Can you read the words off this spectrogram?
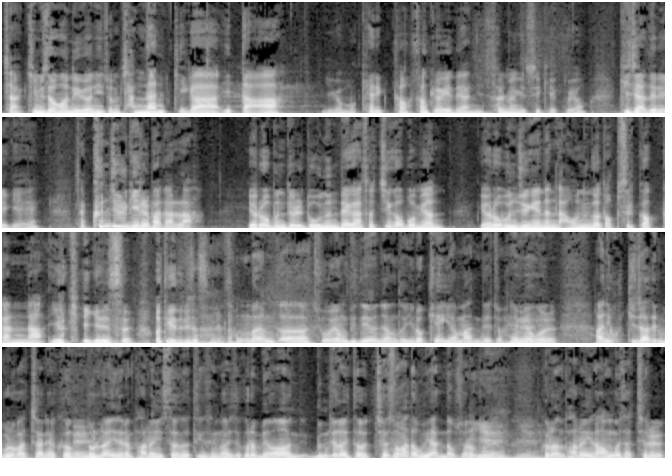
자, 김성원 의원이 좀 장난기가 있다. 이건 뭐 캐릭터, 성격에 대한 설명일 수 있겠고요. 기자들에게 자, 큰 줄기를 봐달라. 여러분들 노는 데 가서 찍어보면 여러분 중에는 나오는 것 없을 것 같나 이렇게 얘기를 했어요. 어떻게 들으셨습니까? 아, 정말 그러니까 조영 비대위원장도 이렇게 얘기하면 안 되죠. 해명을 네. 아니 기자들이 물어봤잖아요. 그 네. 논란이 되는 발언이 있었는데 어떻게 생각하죠? 그러면 문제가 있어 죄송하다고 해야 한다고 저는 예, 봐요. 예. 그런 발언이 나온 것 자체를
